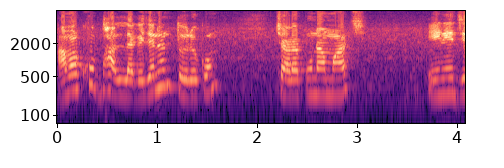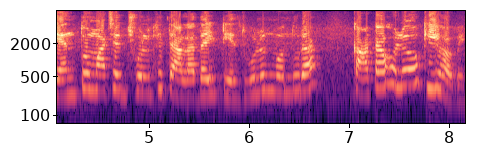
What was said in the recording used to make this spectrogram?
আমার খুব ভালো লাগে, জানেন তো এরকম চারাপোনা মাছ। এনে জ্যান্ত মাছের ঝোল খেতে আলাদাই টেস্ট বলুন বন্ধুরা, কাটা হলেও কি হবে?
